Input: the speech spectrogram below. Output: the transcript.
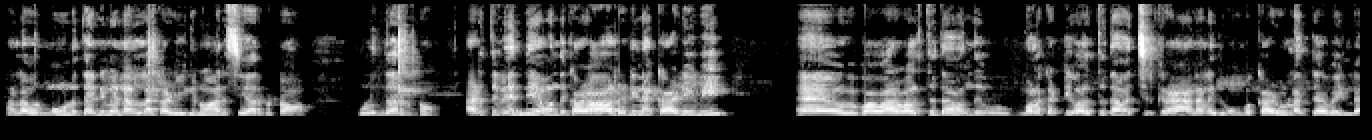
நல்லா ஒரு மூணு தண்ணியில் நல்லா கழுவிக்கணும். அரிசியாக இருக்கட்டும் உளுந்தாக இருக்கட்டும். அடுத்து வெந்தயம் வந்து க ஆல்ரெடி நான் கழுவி வ- வ- வளர்த்து தான் வந்து முளை கட்டி வளர்த்து தான் வச்சுருக்கிறேன். அதனால் இது ரொம்ப கழுவுலாம் தேவையில்லை.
